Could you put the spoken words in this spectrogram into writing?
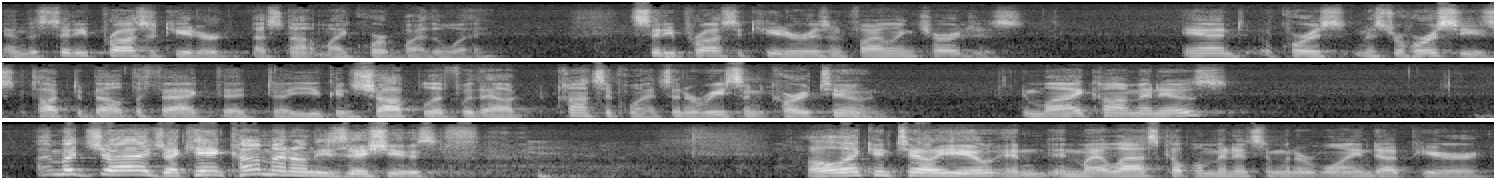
And the city prosecutor, that's not my court, by the way, city prosecutor isn't filing charges. And of course, Mr. Horsey's talked about the fact that uh, you can shoplift without consequence in a recent cartoon. And my comment is I'm a judge, I can't comment on these issues. All I can tell you, and in my last couple minutes, I'm going to wind up here,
